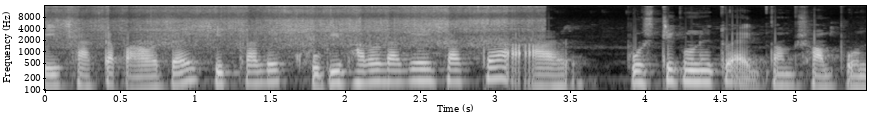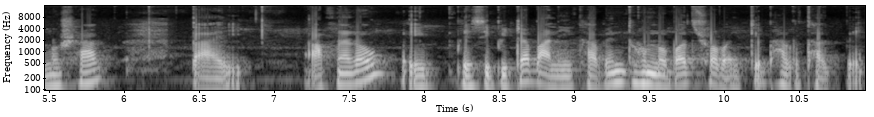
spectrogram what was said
এই শাকটা পাওয়া যায়। শীতকালে খুবই ভালো লাগে এই শাকটা আর পুষ্টিগুণে তো একদম সম্পূর্ণ শাক। তাই আপনারাও এই রেসিপিটা বানিয়ে খাবেন। ধন্যবাদ সবাইকে। ভালো থাকবেন।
